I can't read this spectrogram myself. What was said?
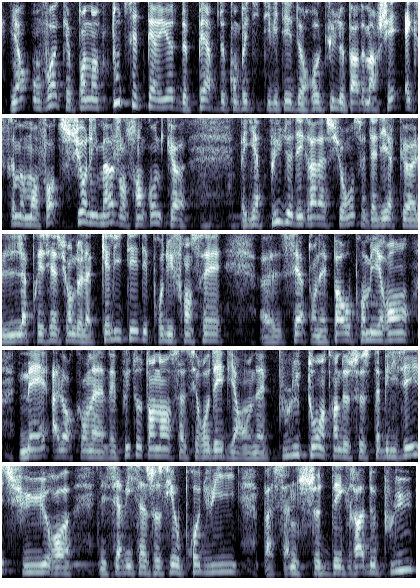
eh bien, on voit que pendant toute cette période de perte de compétitivité, de recul de part de marché extrêmement forte, sur l'image, on se rend compte que ben, il n'y a plus de dégradation, c'est-à-dire que l'appréciation de la qualité des produits français, euh, certes, on n'est pas au premier rang, mais alors qu'on avait plutôt tendance à s'éroder, eh bien, on est plutôt en train de se stabiliser sur euh, les services associés aux produits, ben, ça ne se dégrade plus,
